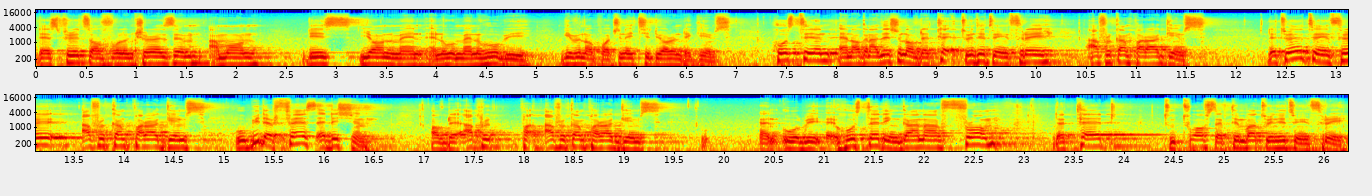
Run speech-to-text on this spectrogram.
the spirit of volunteerism among these young men and women who will be given opportunity during the games. Hosting an organization of the 2023 African Para Games. The 2023 African Para Games will be the first edition of the Afri African Para Games and will be hosted in Ghana from the 3rd to 12th September 2023.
